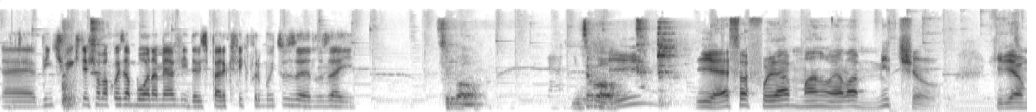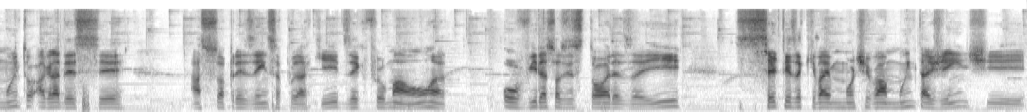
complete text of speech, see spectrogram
é, 2020 deixou uma coisa boa na minha vida, eu espero que fique por muitos anos aí. Que bom. Muito bom. E, e essa foi a Manuela Mitchell. Queria muito agradecer a sua presença por aqui, dizer que foi uma honra ouvir as suas histórias aí. Certeza que vai motivar muita gente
